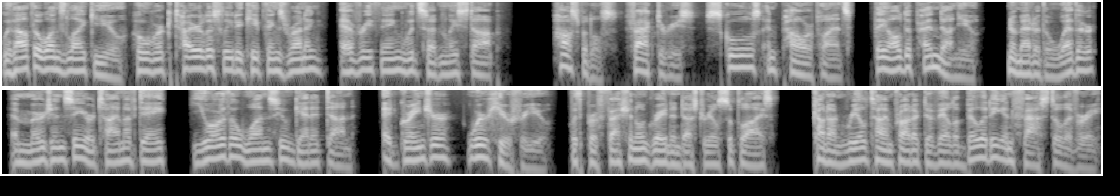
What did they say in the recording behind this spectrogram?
Without the ones like you who work tirelessly to keep things running, everything would suddenly stop. Hospitals, factories, schools, and power plants they all depend on you. No matter the weather, emergency, or time of day, you're the ones who get it done. At Grainger, we're here for you with professional grade industrial supplies. Count on real time product availability and fast delivery.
